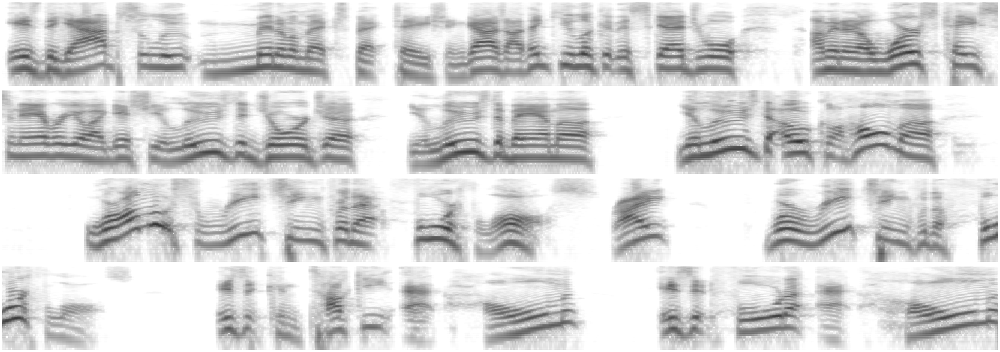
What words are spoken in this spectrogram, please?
is the absolute minimum expectation. Guys, I think you look at the schedule. I mean, in a worst case scenario, I guess you lose to Georgia, you lose to Bama, you lose to Oklahoma we're almost reaching for that fourth loss, right? We're reaching for the fourth loss. Is it Kentucky at home? Is it Florida at home?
